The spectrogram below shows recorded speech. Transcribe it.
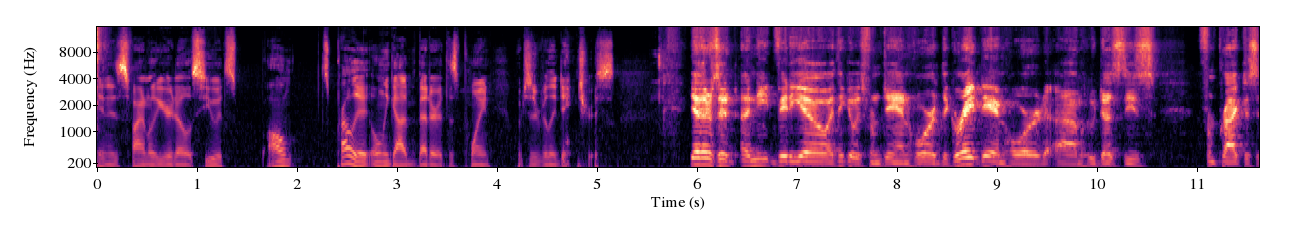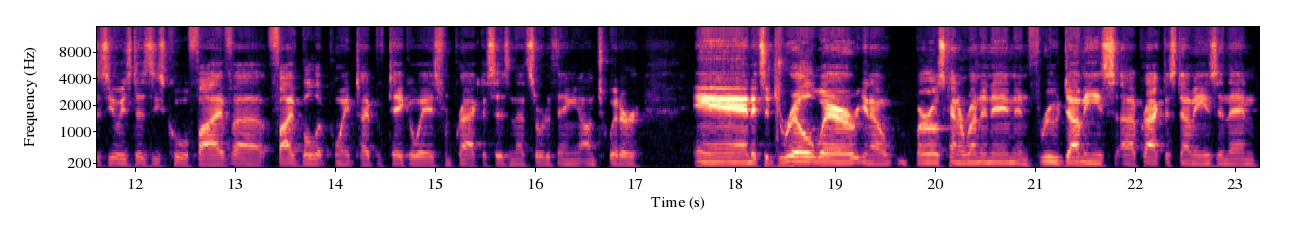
in his final year at LSU, it's all it's probably only gotten better at this point, which is really dangerous. Yeah, there's a, a neat video. I think it was from Dan Hoard, the great Dan Hoard, um, who does these from practices. He always does these cool five uh, five bullet point type of takeaways from practices and that sort of thing on Twitter. And it's a drill where you know Burrow's kind of running in and through dummies, uh, practice dummies, and then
